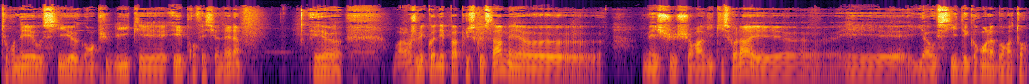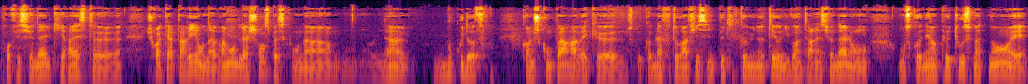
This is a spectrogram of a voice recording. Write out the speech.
tourné aussi grand public et, et professionnel. Et bon, alors je les connais pas plus que ça, mais mais je, je suis ravi qu'il soit là et euh, et il y a aussi des grands laboratoires professionnels qui restent. Euh, je crois qu'à Paris, on a vraiment de la chance parce qu'on a on a beaucoup d'offres. Quand je compare avec, euh, parce que comme la photographie c'est une petite communauté au niveau international, on, on se connaît un peu tous maintenant et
